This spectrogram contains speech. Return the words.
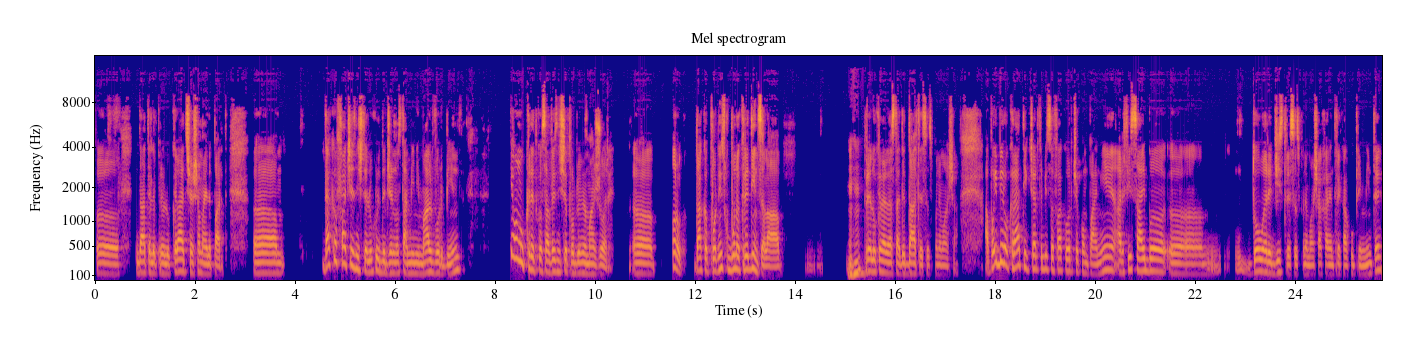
uh, datele prelucrați și așa mai departe. Uh, dacă faceți niște lucruri de genul ăsta, minimal vorbind, eu nu cred că o să aveți niște probleme majore. Uh, mă rog, dacă porniți cu bună credință la uh-huh. prelucrarea asta de date, să spunem așa. Apoi, birocratic, ce ar trebui să facă orice companie ar fi să aibă uh, două registre, să spunem așa, care întrec acum prin minte.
